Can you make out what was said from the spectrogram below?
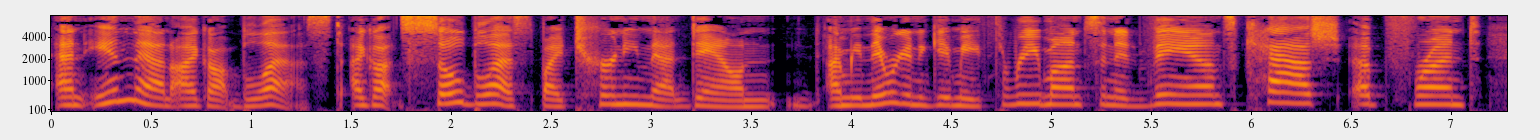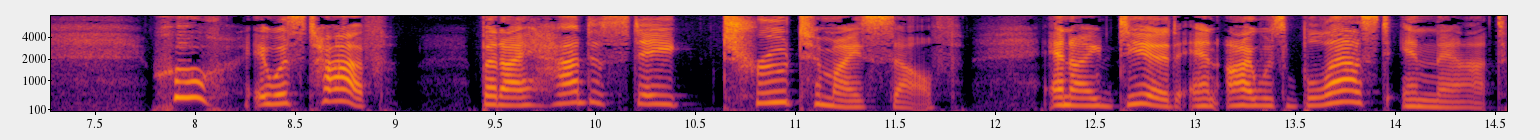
And in that, I got blessed. I got so blessed by turning that down. I mean, they were going to give me three months in advance, cash up front. Whew, it was tough. But I had to stay true to myself. And I did. And I was blessed in that.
